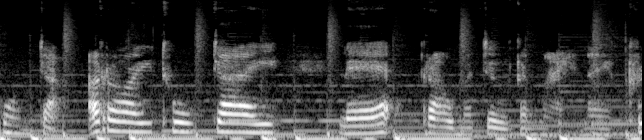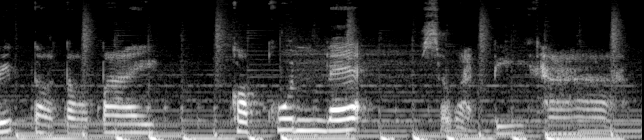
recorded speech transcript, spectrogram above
คงจะอร่อยถูกใจ และเรามาเจอกันใหม่ในคลิปต่อๆไป ขอบคุณและสวัสดีค่ะ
